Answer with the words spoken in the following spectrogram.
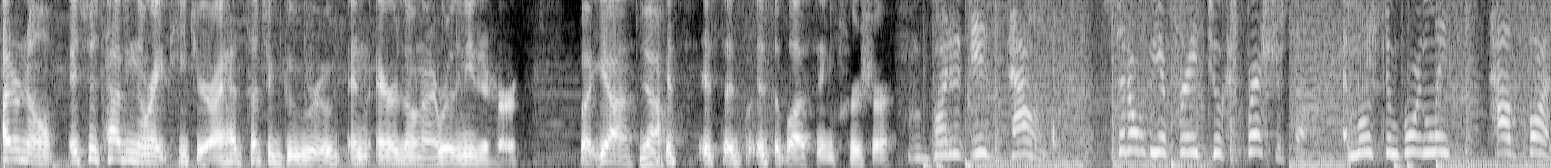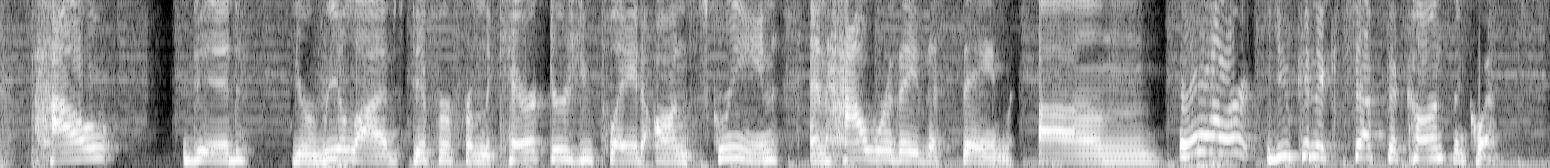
I don't know. It's just having the right teacher. I had such a guru in Arizona. I really needed her. But yeah, Yeah. it's it's a it's a blessing for sure. But it is talent. So don't be afraid to express yourself. And most importantly, have fun. how did your real lives differ from the characters you played on screen, and how were they the same? Um, Or you can accept a consequence.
